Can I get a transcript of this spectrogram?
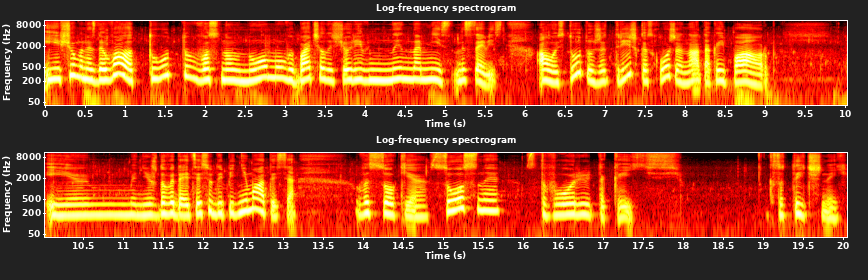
І що мене здивувало, тут в основному ви бачили, що рівнинна міс- місцевість. А ось тут уже трішки схоже на такий пагорб. І мені ж доведеться сюди підніматися. Високі сосни створюють такий екзотичний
